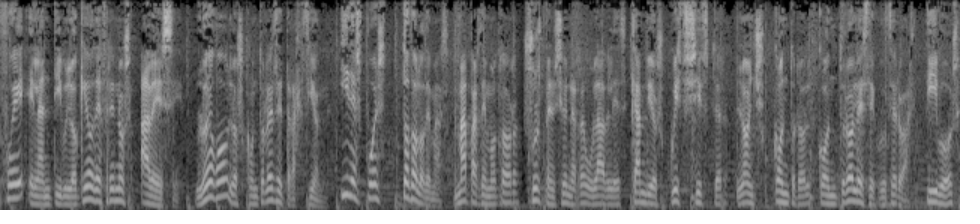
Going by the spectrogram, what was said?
fue el antibloqueo de frenos ABS, luego los controles de tracción y después todo lo demás. Mapas de motor, suspensiones regulables, cambios quick shifter, launch control, controles de crucero activos,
